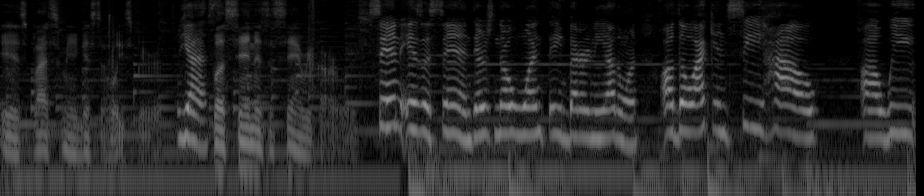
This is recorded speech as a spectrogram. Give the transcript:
is blasphemy against the Holy Spirit. Yes. But sin is a sin regardless. sin is a sin. There's no one thing better than the other one. Although I can see how uh, we,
